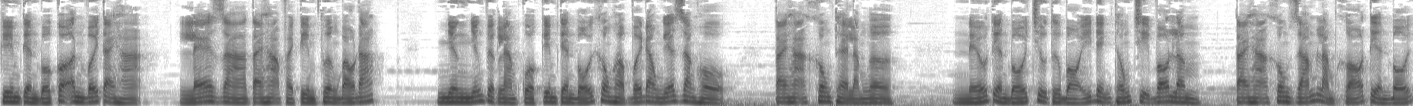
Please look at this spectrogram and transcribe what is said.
Kim tiền bối có ân với tại hạ, Lẽ ra tại hạ phải tìm phương báo đáp. Nhưng những việc làm của Kim tiền bối không hợp với đạo nghĩa giang hồ, Tại hạ không thể làm ngơ Nếu tiền bối chịu từ bỏ ý định thống trị võ lâm, Tại hạ không dám làm khó tiền bối.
